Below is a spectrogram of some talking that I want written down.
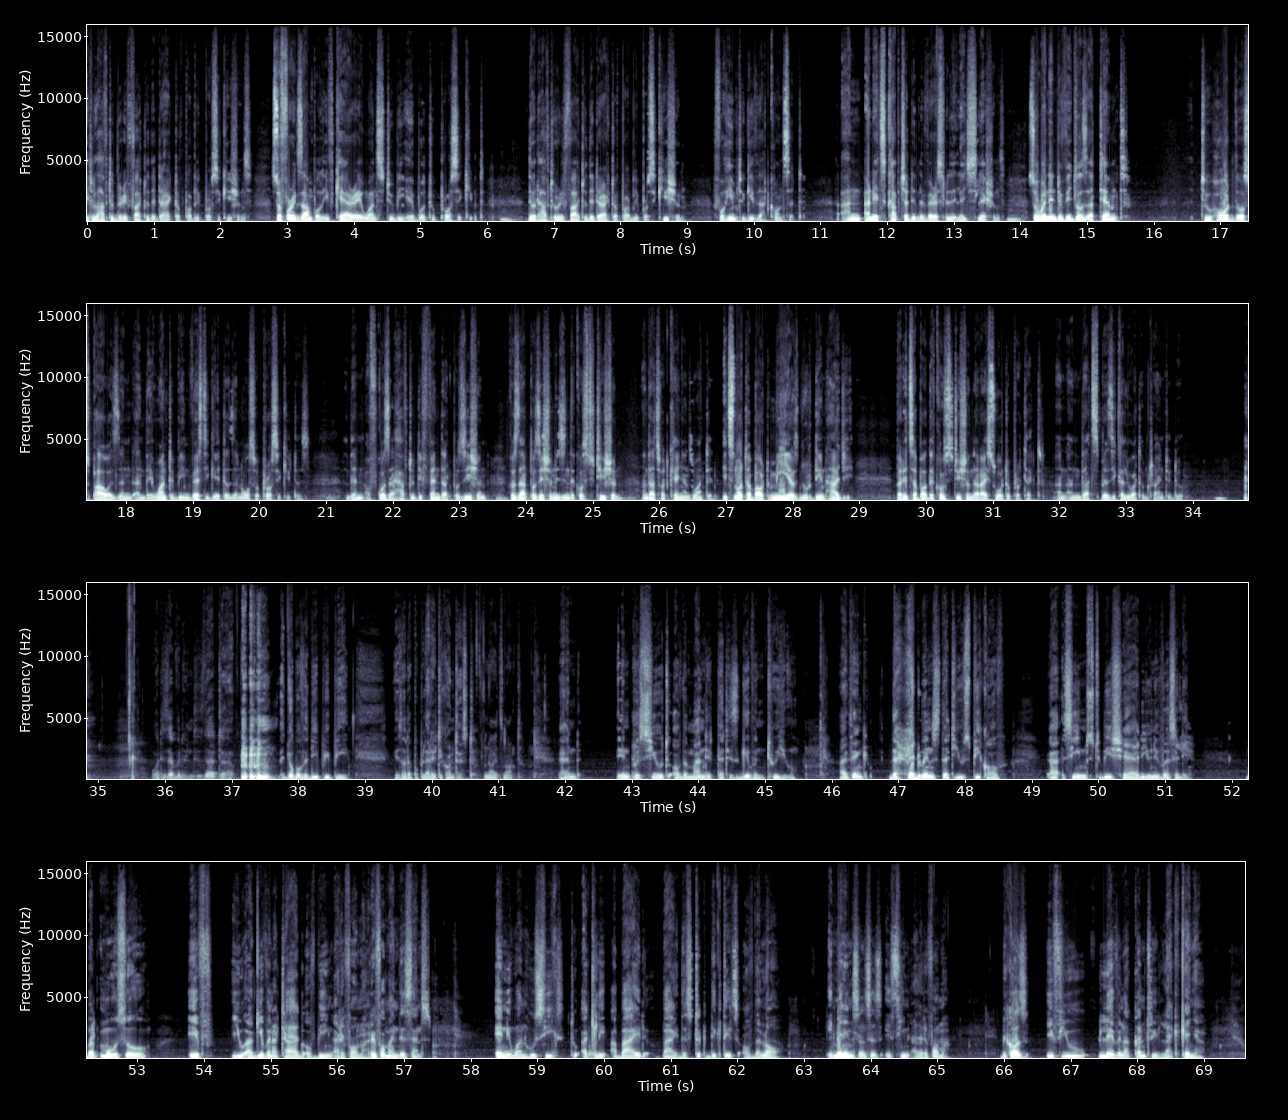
it will have to be referred to the Director of Public Prosecutions. So, for example, if KRA wants to be able to prosecute, they would have to refer to the Director of Public Prosecution for him to give that consent. And, and it's captured in the various le- legislations. Hmm. So, when individuals attempt to hoard those powers and, and they want to be investigators and also prosecutors, then of course I have to defend that position hmm. because that position is in the constitution and that's what Kenyans wanted. It's not about me as Noordin Haji, but it's about the constitution that I swore to protect. And, and that's basically what I'm trying to do. What is evident is that uh, the job of the DPP is not a popularity contest. No, it's not. And in pursuit of the mandate that is given to you, I think the headwinds that you speak of uh, seems to be shared universally, but more so if you are given a tag of being a reformer. Reformer in this sense, anyone who seeks to actually abide by the strict dictates of the law, in many instances, is seen as a reformer. Because if you live in a country like Kenya,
